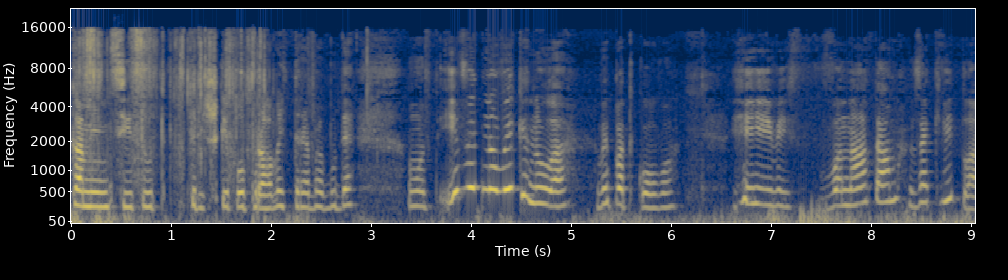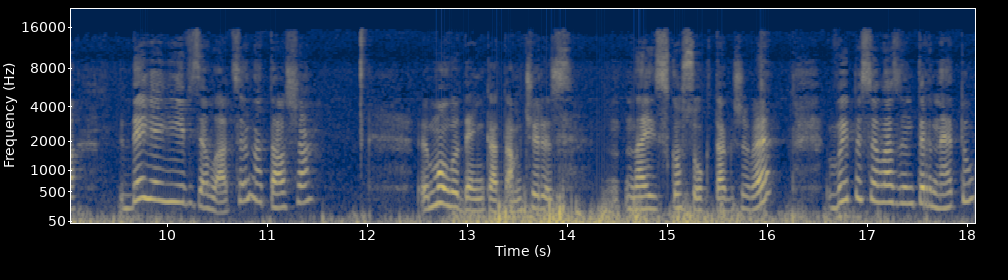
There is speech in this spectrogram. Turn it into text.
камінці тут трішки поправити треба буде. От, і видно, викинула випадково. І вона там заквітла. Де я її взяла? Це Наташа, молоденька там через наїскосок так живе. Виписала з інтернету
